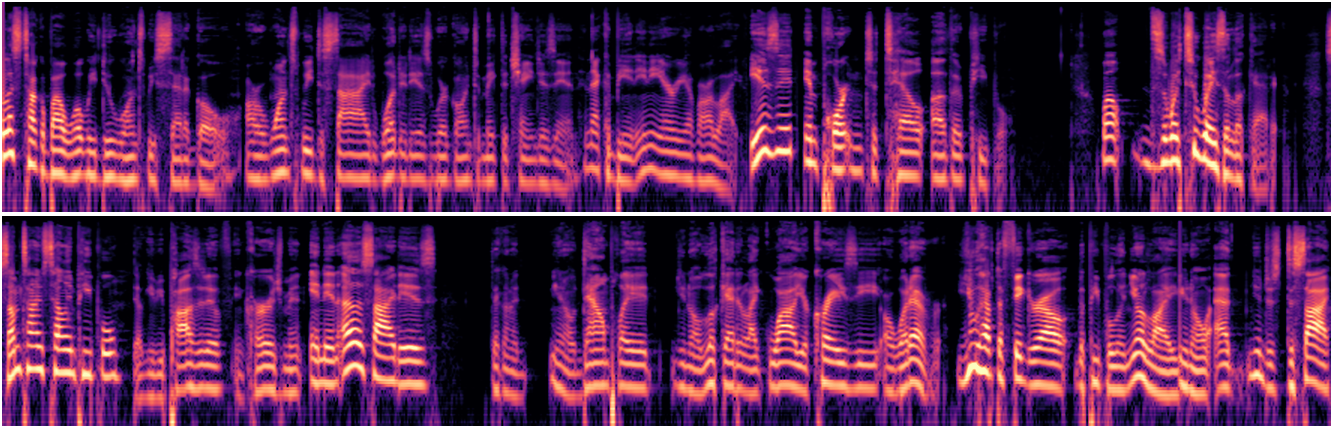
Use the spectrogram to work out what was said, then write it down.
let's talk about what we do once we set a goal or once we decide what it is we're going to make the changes in. And that could be in any area of our life. Is it important to tell other people? Well, there's a way, two ways to look at it. Sometimes telling people, they'll give you positive encouragement. And then other side is they're going to, you know, downplay it, you know, look at it like, wow, you're crazy or whatever. You have to figure out the people in your life, you know, at you just decide,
